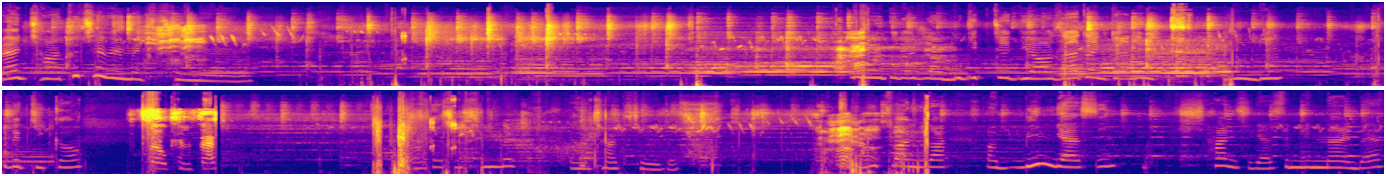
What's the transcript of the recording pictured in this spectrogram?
Ben çarkı çevirmek istiyorum. Dakika. So confess. Arkadaşlar şimdi çarkı çevireceğiz. Lütfen güzel. Bak, bin gelsin. Hangisi gelsin? Bin nerede?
